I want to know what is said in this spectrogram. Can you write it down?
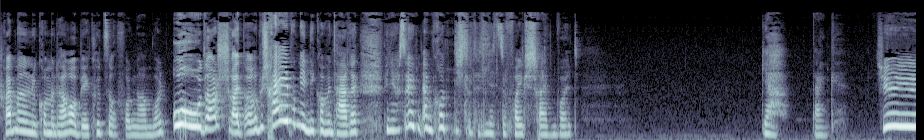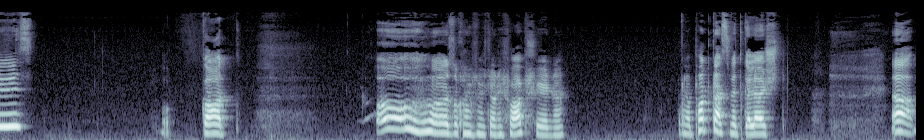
Schreibt mal in die Kommentare, ob ihr kürzere Folgen haben wollt. Oder schreibt eure Beschreibung in die Kommentare, wenn ihr aus irgendeinem Grund nicht unter die letzte Folge schreiben wollt. Ja, danke. Tschüss. Oh Gott. Oh, so kann ich mich doch nicht verabschieden. Der Podcast wird gelöscht. Ja,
